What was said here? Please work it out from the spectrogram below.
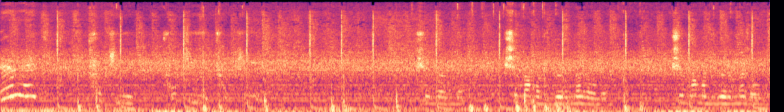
Evet. Çok iyi. Çok iyi. Çok iyi. Işınlandı. Işınlanmadı görünmez oldu. Işınlanmadı görünmez oldu.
